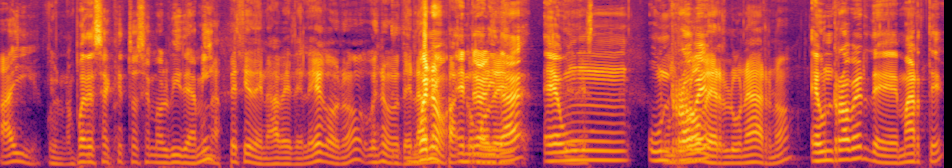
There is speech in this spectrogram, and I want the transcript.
Ay, no puede ser que esto se me olvide a mí. Una especie de nave de Lego, ¿no? Bueno, de nave Bueno, en de- realidad es un, un, un rover, rover lunar, ¿no? es un rover de Marte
